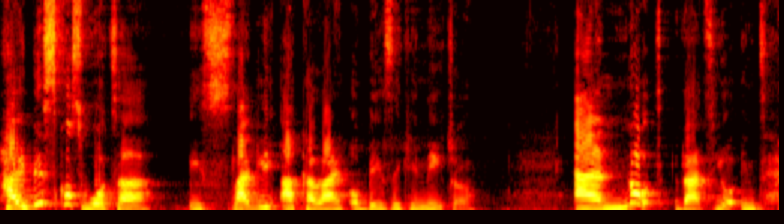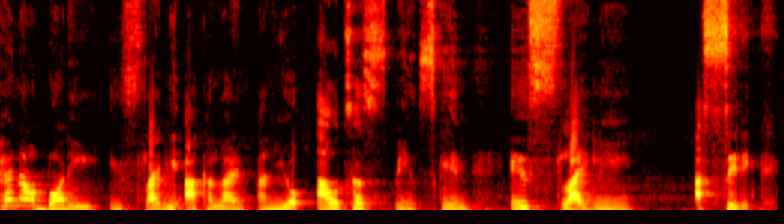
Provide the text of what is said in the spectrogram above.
Hibiscus water is slightly alkaline or basic in nature. And note that your internal body is slightly alkaline and your outer skin is slightly acidic.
